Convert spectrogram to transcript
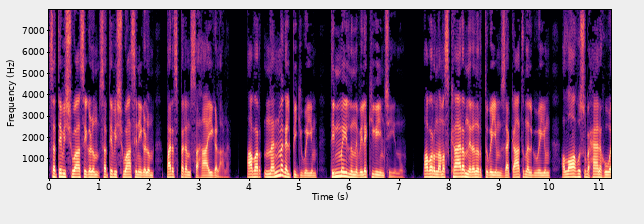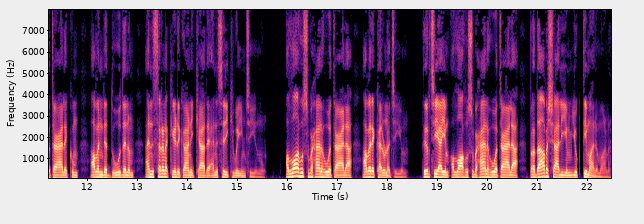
സത്യവിശ്വാസികളും സത്യവിശ്വാസിനികളും പരസ്പരം സഹായികളാണ്. അവർ നന്മ കൽപ്പിക്കുകയും തിന്മയിൽ നിന്ന് വിലക്കുകയും ചെയ്യുന്നു. അവർ നമസ്കാരം നിലനിർത്തുകയും ജക്കാത്ത് നൽകുകയും അള്ളാഹു സുബഹാനഹുവറ്റായാലക്കും അവന്റെ ദൂതനും അനുസരണക്കേട് കാണിക്കാതെ അനുസരിക്കുകയും ചെയ്യുന്നു. അള്ളാഹു സുബഹാനഹുവറ്റായാല അവരെ കരുണ ചെയ്യും. തീർച്ചയായും അള്ളാഹു സുബഹാനഹുവറ്റായാല പ്രതാപശാലിയും യുക്തിമാനുമാണ്.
